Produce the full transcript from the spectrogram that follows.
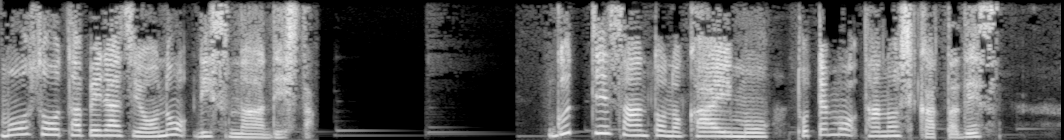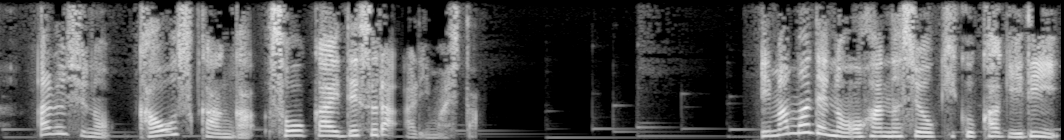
妄想旅ラジオのリスナーでした。グッチさんとの会もとても楽しかったです。ある種のカオス感が爽快ですらありました。今までのお話を聞く限り、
